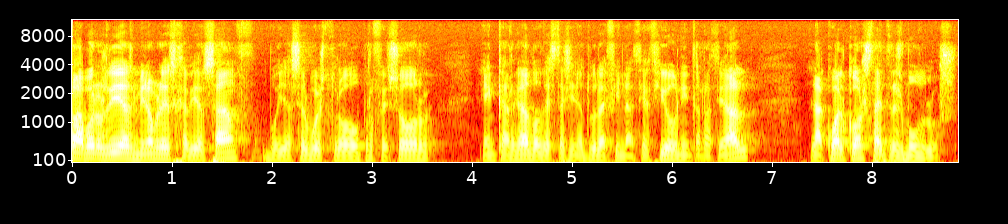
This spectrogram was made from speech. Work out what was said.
Hola, buenos días. Mi nombre es Javier Sanz. Voy a ser vuestro profesor encargado de esta asignatura de financiación internacional, la cual consta de tres módulos.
